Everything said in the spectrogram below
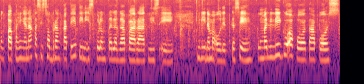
magpapahinga na kasi sobrang kati. Tiniis ko lang talaga para at least eh, hindi na maulit. Kasi kung maliligo ako tapos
